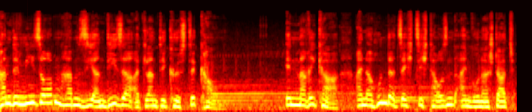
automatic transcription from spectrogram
Pandemiesorgen haben sie an dieser Atlantikküste kaum. In Marika, einer 160.000 Einwohnerstadt,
